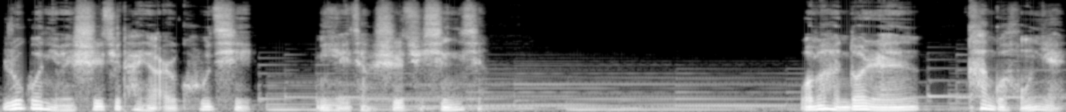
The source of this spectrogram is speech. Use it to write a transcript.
如果你为失去太阳而哭泣，你也将失去星星。我们很多人看过红眼，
